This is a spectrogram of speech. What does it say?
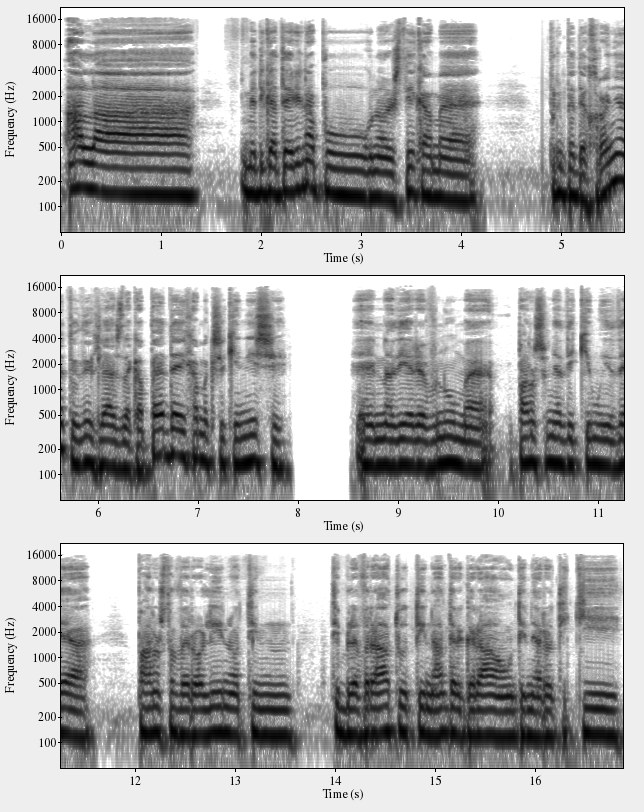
αλλά με την Κατερίνα που γνωριστήκαμε πριν πέντε χρόνια, το 2015 είχαμε ξεκινήσει ε, να διερευνούμε πάνω σε μια δική μου ιδέα πάνω στο Βερολίνο την την πλευρά του, την underground, την ερωτική,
